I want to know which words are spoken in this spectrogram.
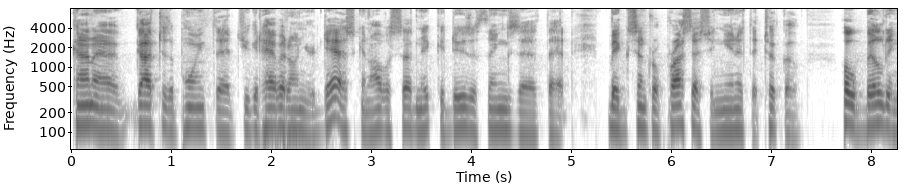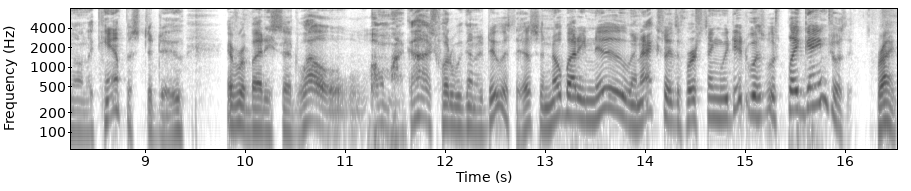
kind of got to the point that you could have it on your desk, and all of a sudden it could do the things that that big central processing unit that took a whole building on the campus to do. Everybody said, "Well, oh my gosh, what are we going to do with this?" And nobody knew. And actually, the first thing we did was was play games with it. Right.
